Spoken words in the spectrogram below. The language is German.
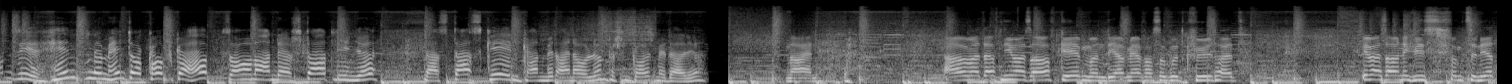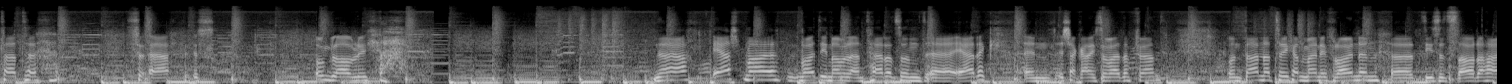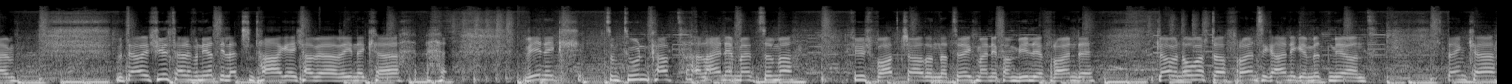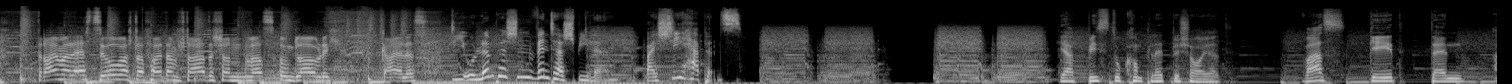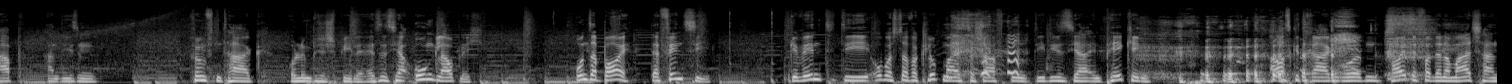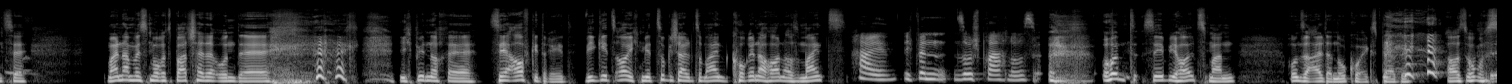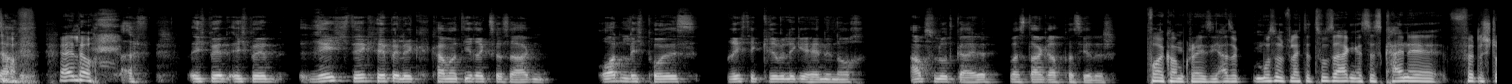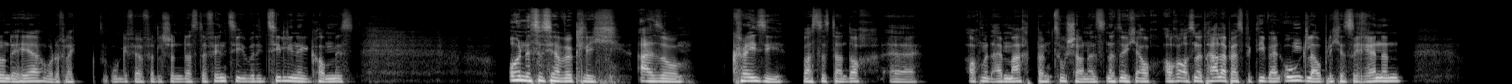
Haben Sie hinten im Hinterkopf gehabt, sagen wir mal an der Startlinie, dass das gehen kann mit einer olympischen Goldmedaille? Nein. Aber man darf niemals aufgeben und ich habe mich einfach so gut gefühlt heute. Ich weiß auch nicht, wie es funktioniert hat. Ja, ist unglaublich. Naja, erstmal wollte ich nochmal an Terrence und äh, Erik, ist ja gar nicht so weit entfernt. Und dann natürlich an meine Freundin, äh, die sitzt auch daheim. Mit der habe ich viel telefoniert die letzten Tage. Ich habe ja wenig, äh, wenig zum Tun gehabt, alleine in meinem Zimmer. Viel Sport geschaut und natürlich meine Familie, Freunde. Ich glaube, in Oberstdorf freuen sich einige mit mir und ich denke, dreimal SC Oberstdorf heute am Start ist schon was unglaublich Geiles. Die Olympischen Winterspiele bei She Happens. Ja, bist du komplett bescheuert? Was geht denn ab an diesem fünften Tag Olympische Spiele? Es ist ja unglaublich. Unser Boy, der Finzi, gewinnt die Oberstdorfer Clubmeisterschaften, die dieses Jahr in Peking ausgetragen wurden. Heute von der Normalschanze. Mein Name ist Moritz Batscheider und äh, ich bin noch äh, sehr aufgedreht. Wie geht's euch? Mir zugeschaltet zum einen Corinna Horn aus Mainz. Hi, ich bin so sprachlos. Und Sebi Holzmann, unser alter Noko-Experte aus Oberstdorf. Ja. Hello. Ich bin, ich bin richtig hippelig, kann man direkt so sagen. Ordentlich Puls, richtig kribbelige Hände noch. Absolut geil, was da gerade passiert ist. Vollkommen crazy. Also muss man vielleicht dazu sagen, es ist keine Viertelstunde her oder vielleicht ungefähr eine Viertelstunde, dass der Finzi über die Ziellinie gekommen ist. Und es ist ja wirklich, also crazy, was das dann doch äh, auch mit einem macht beim Zuschauen. Es ist natürlich auch, auch aus neutraler Perspektive ein unglaubliches Rennen.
